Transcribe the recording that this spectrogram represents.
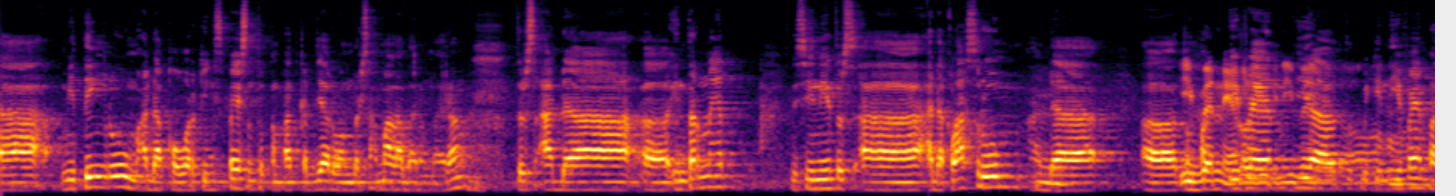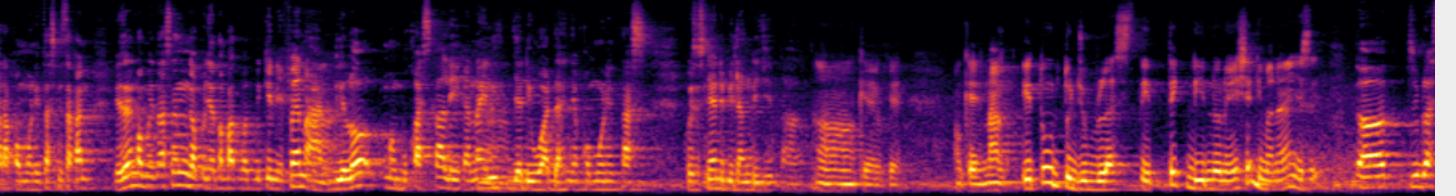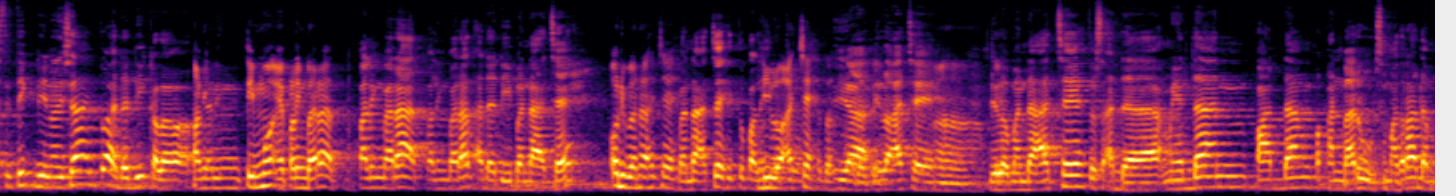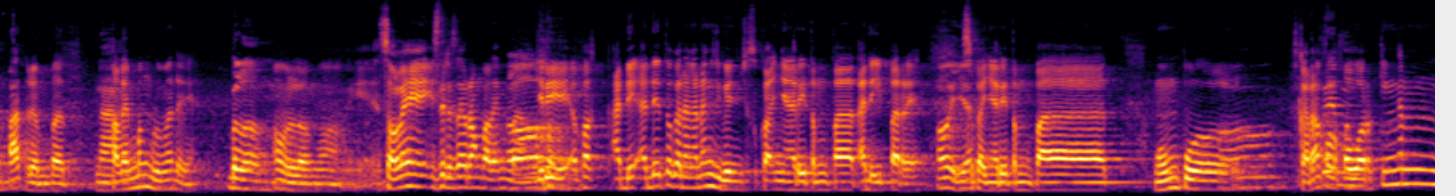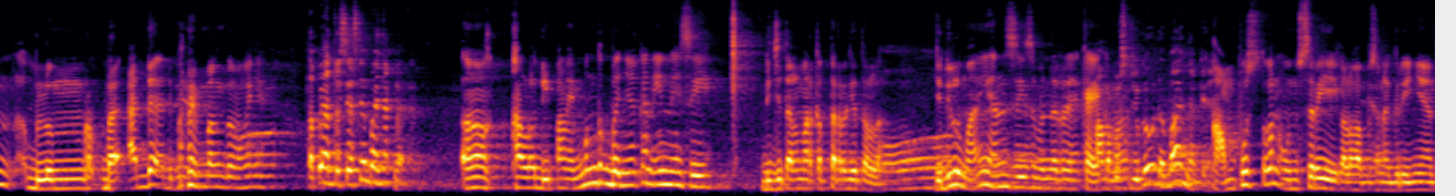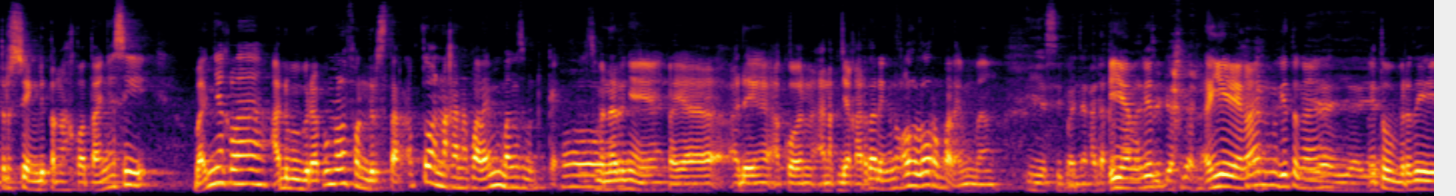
meeting room, ada co-working space untuk tempat kerja, ruang bersama lah bareng-bareng. Terus ada eh, internet di sini terus eh, ada classroom, ada eh, tempat Hmm. Event ya, kalau bikin event iya gitu. untuk bikin Oh. event para komunitas misalkan biasanya komunitas kan nggak punya tempat buat bikin event nah Dilo membuka sekali karena ini Hmm. jadi wadahnya komunitas khususnya di bidang digital Oh, Oke oke oke. Nah itu 17 titik di Indonesia di mana aja sih? Eh, 17 titik di Indonesia itu ada di kalau Paling timur eh paling barat. paling barat paling barat ada di Banda Aceh Oh di Banda Aceh. Banda Aceh itu paling Dilo ujung. Aceh tuh, iya berarti. Dilo Aceh Ah, Dilo Banda Aceh terus ada Medan Padang Pekanbaru Sumatera ada empat Ada empat. Nah. Palembang belum ada ya? belum Oh belum. Oh, iya. Soalnya istri saya orang Palembang. Oh. Jadi apa adik-adik tuh kadang-kadang juga suka nyari tempat ada ipar ya. Oh, iya? Suka nyari tempat ngumpul. Oh. Karena kalau coworking kan belum ada di Palembang tuh makanya. Oh, tapi antusiasnya banyak nggak Eh, kalau di Palembang tuh kebanyakan ini sih digital marketer gitu loh. Jadi lumayan sih sebenarnya kayak Oh. kampus juga udah banyak ya kampus tuh kan unsri kalau kampus Iya. negerinya. Terus yang di tengah kotanya sih banyak lah. Ada beberapa malah founder startup tuh anak-anak Palembang sebenarnya. Oh. Sebenarnya ya kayak ada yang akun anak Jakarta ada yang oh lo orang Palembang. Iya sih banyak ada Iya kenalan mungkin. juga kan. Iya kan gitu kan. Iya, iya, iya. Itu berarti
